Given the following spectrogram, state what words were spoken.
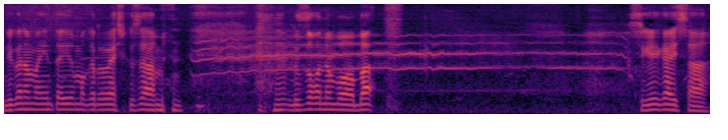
hindi ko na maintay yung magre-rescue sa amin. Gusto ko na bumaba. Sige guys ha.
